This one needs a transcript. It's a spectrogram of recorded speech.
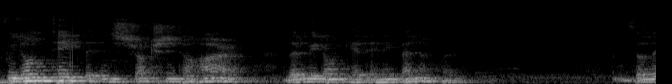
if we don't take the instruction to heart, then we don't get any benefit. So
